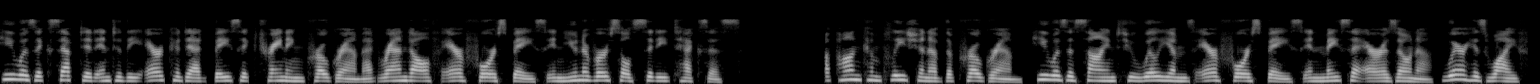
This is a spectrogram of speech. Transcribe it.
He was accepted into the Air Cadet Basic Training Program at Randolph Air Force Base in Universal City, Texas. Upon completion of the program, he was assigned to Williams Air Force Base in Mesa, Arizona, where his wife,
